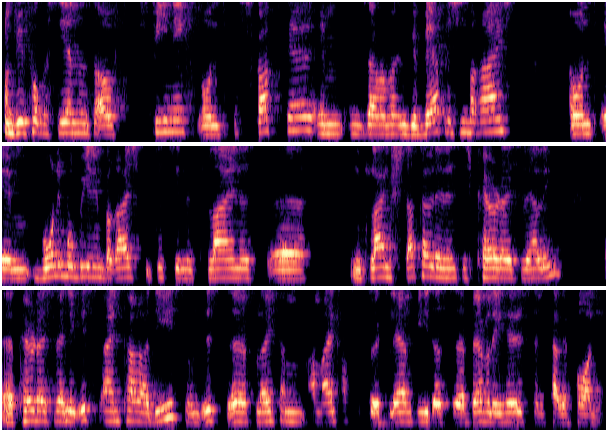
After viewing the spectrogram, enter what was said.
und wir fokussieren uns auf Phoenix und Scottsdale im, im, sagen wir mal, im gewerblichen Bereich. Und im Wohnimmobilienbereich gibt es hier ein kleines, äh, einen kleinen Stadtteil, der nennt sich Paradise Valley. Äh, Paradise Valley ist ein Paradies und ist äh, vielleicht am, am, einfachsten zu erklären wie das äh, Beverly Hills in Kalifornien,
